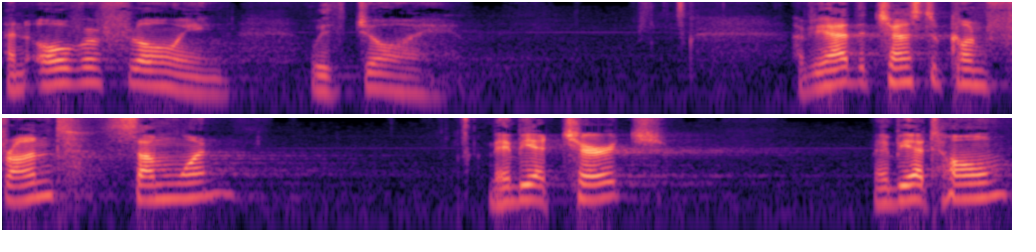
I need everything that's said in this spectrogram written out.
and overflowing with joy. Have you had the chance to confront someone? Maybe at church, maybe at home?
